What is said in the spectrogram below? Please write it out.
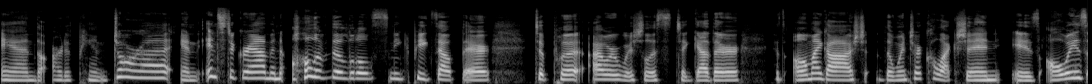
and the art of Pandora and Instagram and all of the little sneak peeks out there to put our wish list together. Because, oh my gosh, the winter collection is always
